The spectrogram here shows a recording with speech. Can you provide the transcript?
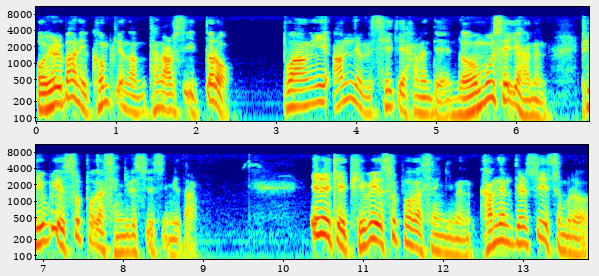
오혈반이 검게 나타날 수 있도록 부항이 압력을 세게 하는데 너무 세게 하면 피부에 수포가 생길 수 있습니다. 이렇게 피부에 수포가 생기면 감염될 수 있으므로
